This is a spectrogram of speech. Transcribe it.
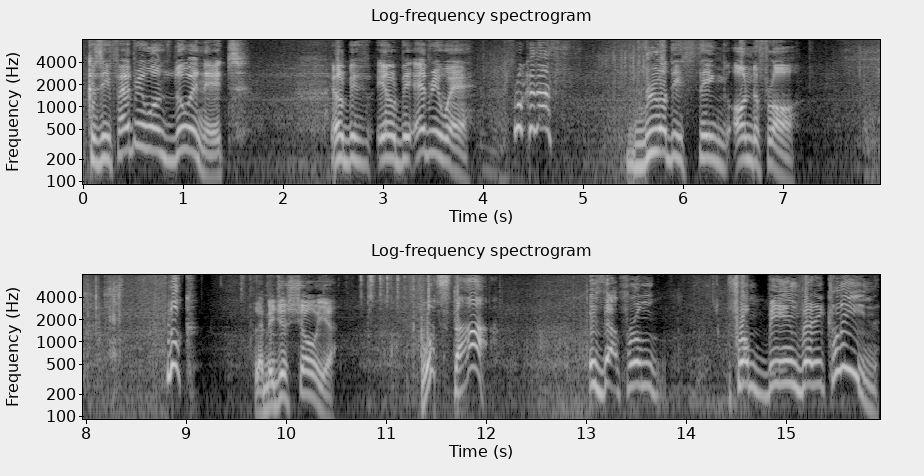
Because if everyone's doing it, it'll be it'll be everywhere. Look at that bloody thing on the floor. Look, let me just show you. What's that? Is that from from being very clean?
